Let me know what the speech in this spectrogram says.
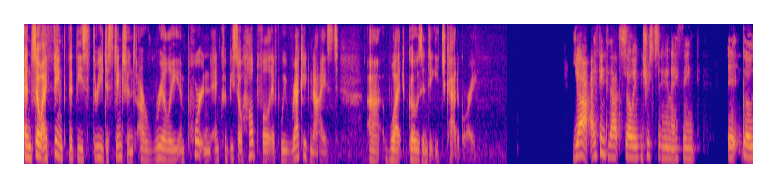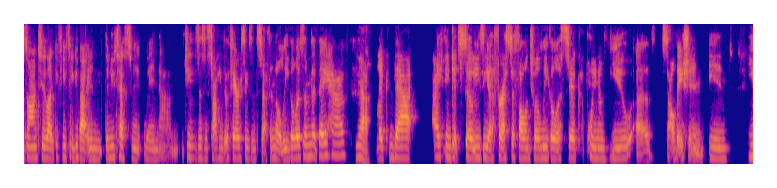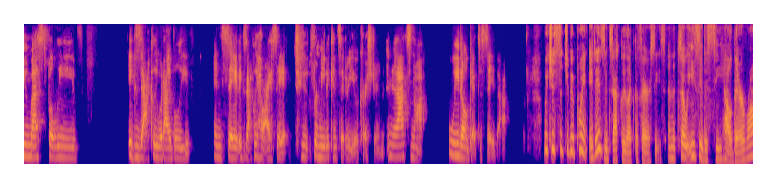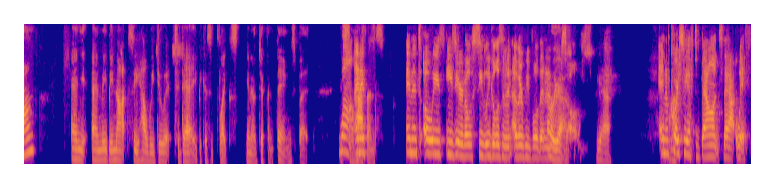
And so I think that these three distinctions are really important and could be so helpful if we recognized uh, what goes into each category. Yeah, I think that's so interesting. And I think it goes on to like if you think about in the new testament when um, jesus is talking to the pharisees and stuff and the legalism that they have yeah like that I think it's so easy for us to fall into a legalistic point of view of salvation in you must believe exactly what I believe and say it exactly how I say it to for me to consider you a Christian. And that's not we don't get to say that. Which is such a good point. It is exactly like the Pharisees and it's so easy to see how they're wrong and and maybe not see how we do it today because it's like, you know, different things, but well, and happens. it's and it's always easier to see legalism in other people than in oh, yeah. ourselves. Yeah. And of course, we have to balance that with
